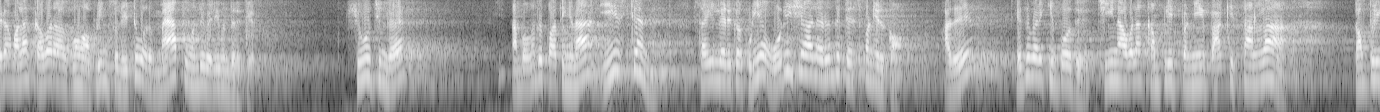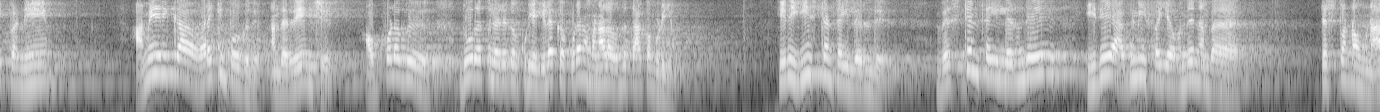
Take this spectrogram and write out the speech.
இடமெல்லாம் கவர் ஆகும் அப்படின்னு சொல்லிட்டு ஒரு மேப் வந்து வெளிவந்திருக்கு. ஹியூஜுங்க நம்ம வந்து பார்த்தீங்கன்னா ஈஸ்டர்ன் சைடில் இருக்கக்கூடிய ஒடிஷாவிலேருந்து இருந்து டெஸ்ட் பண்ணியிருக்கோம். அது எது வரைக்கும் போகுது? சீனாவெல்லாம் கம்ப்ளீட் பண்ணி பாகிஸ்தான்லாம் கம்ப்ளீட் பண்ணி அமெரிக்கா வரைக்கும் போகுது அந்த ரேஞ்சு அவ்வளவு தூரத்தில் இருக்கக்கூடிய இலக்கை கூட நம்மளால் வந்து தாக்க முடியும். இது ஈஸ்டர்ன் சைட்லேருந்து வெஸ்டர்ன் சைட்லேருந்து இதே அக்னி ஃபையை வந்து நம்ம டெஸ்ட் பண்ணோம்னா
